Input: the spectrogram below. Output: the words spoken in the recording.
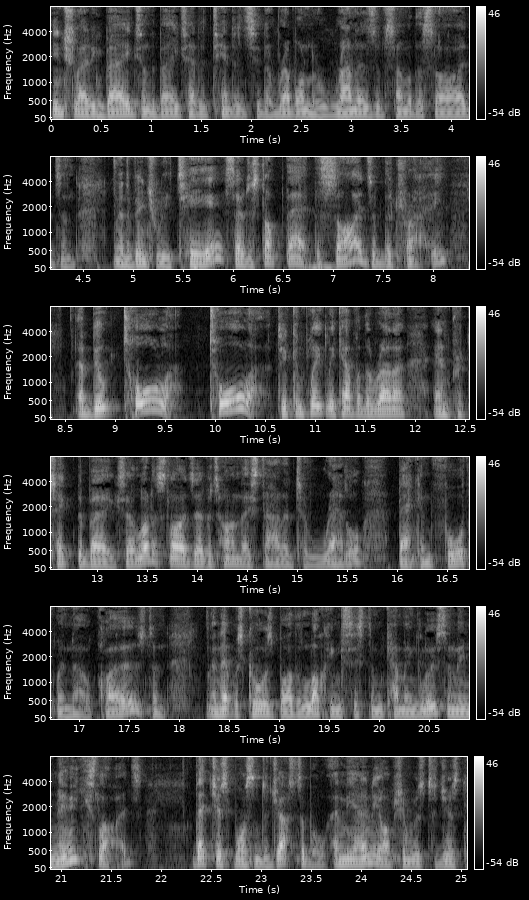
insulating bags, and the bags had a tendency to rub on the runners of some of the sides and, and eventually tear. So to stop that, the sides of the tray are built taller taller to completely cover the runner and protect the bag. So a lot of slides over time they started to rattle back and forth when they were closed, and, and that was caused by the locking system coming loose. And in many slides, that just wasn't adjustable, and the only option was to just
